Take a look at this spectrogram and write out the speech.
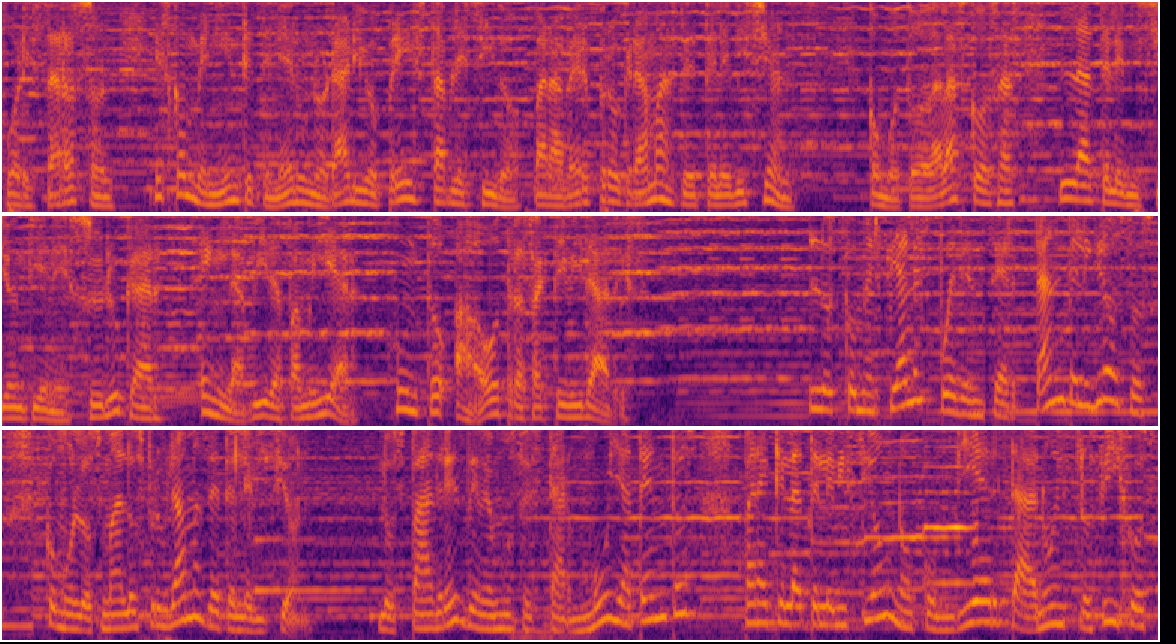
Por esta razón, es conveniente tener un horario preestablecido para ver programas de televisión. Como todas las cosas, la televisión tiene su lugar en la vida familiar, junto a otras actividades. Los comerciales pueden ser tan peligrosos como los malos programas de televisión. Los padres debemos estar muy atentos para que la televisión no convierta a nuestros hijos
